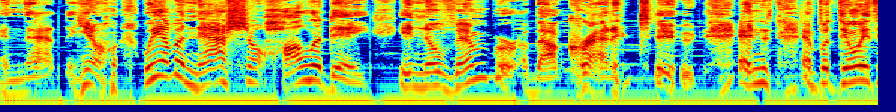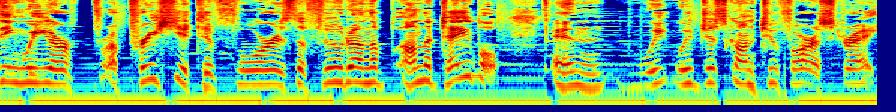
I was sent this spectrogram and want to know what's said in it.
and that you know we have a national holiday in November about gratitude, and and but the only thing we are appreciative for is the food on the on the table, and we we've just gone too far astray.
